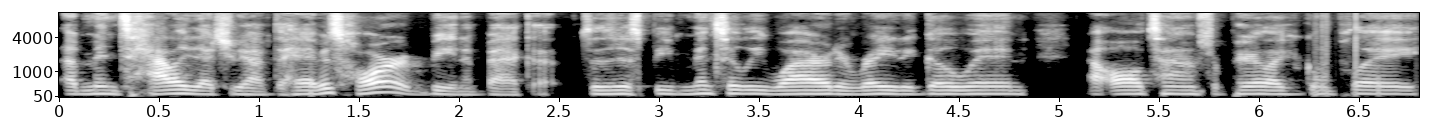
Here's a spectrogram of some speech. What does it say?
a mentality that you have to have. It's hard being a backup to just be mentally wired and ready to go in at all times, prepare like you're going to play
